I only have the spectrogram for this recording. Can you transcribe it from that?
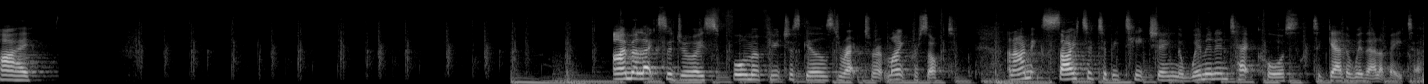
Hi. I'm Alexa Joyce, former Future Skills Director at Microsoft, and I'm excited to be teaching the Women in Tech course together with ELVTR.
